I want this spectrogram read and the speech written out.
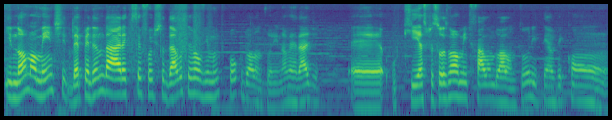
e normalmente, dependendo da área que você for estudar, você vai ouvir muito pouco do Alan Turing. Na verdade, é, o que as pessoas normalmente falam do Alan Turing tem a ver com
